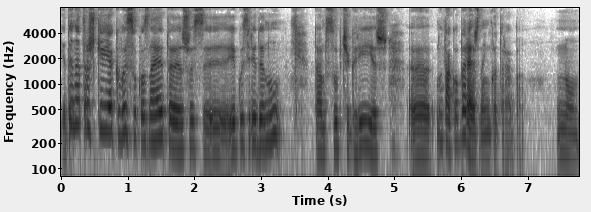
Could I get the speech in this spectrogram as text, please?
Єдине трошки як високо, знаєте, щось, е, якусь рідину, там супчик грієш. е, Ну так, обережненько треба. Ну.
